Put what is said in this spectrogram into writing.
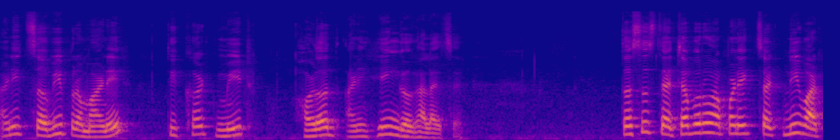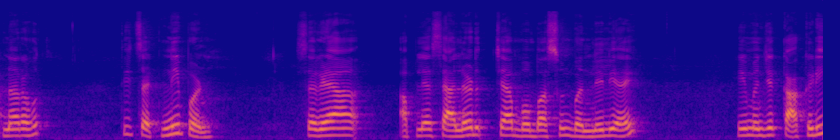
आणि चवीप्रमाणे तिखट मीठ हळद आणि हिंग घालायचं आहे तसंच त्याच्याबरोबर आपण एक चटणी वाटणार आहोत. ती चटणी पण सगळ्या आपल्या सॅलडच्या पासून बनलेली आहे. ही म्हणजे काकडी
